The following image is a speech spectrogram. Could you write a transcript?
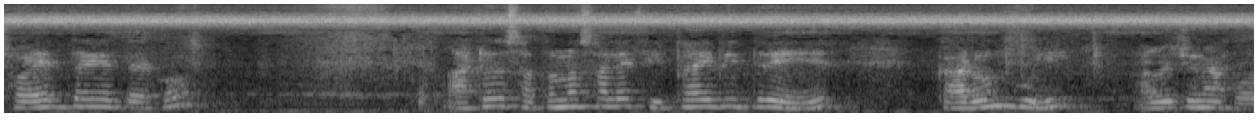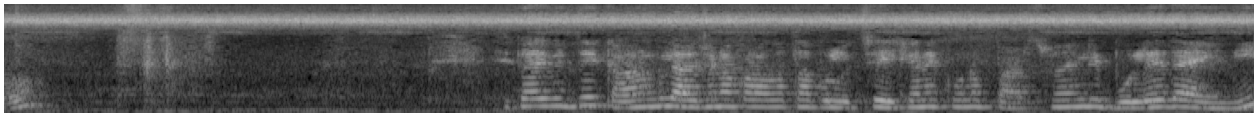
ছয়ের দাগে দেখো আঠেরো সাতান্ন সালে সিপাহী বিদ্রোহের কারণগুলি আলোচনা করো। সিপাহী বিদ্রোহের কারণগুলি আলোচনা করার কথা বলেছে, এখানে কোনো পার্সোনালি বলে দেয়নি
